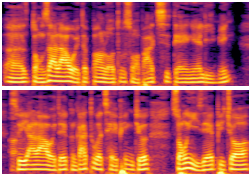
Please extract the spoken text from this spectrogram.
呃，同时阿拉会得帮老多潮牌去谈一眼联名，所以阿拉会得更加多的产品，就从现在比较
